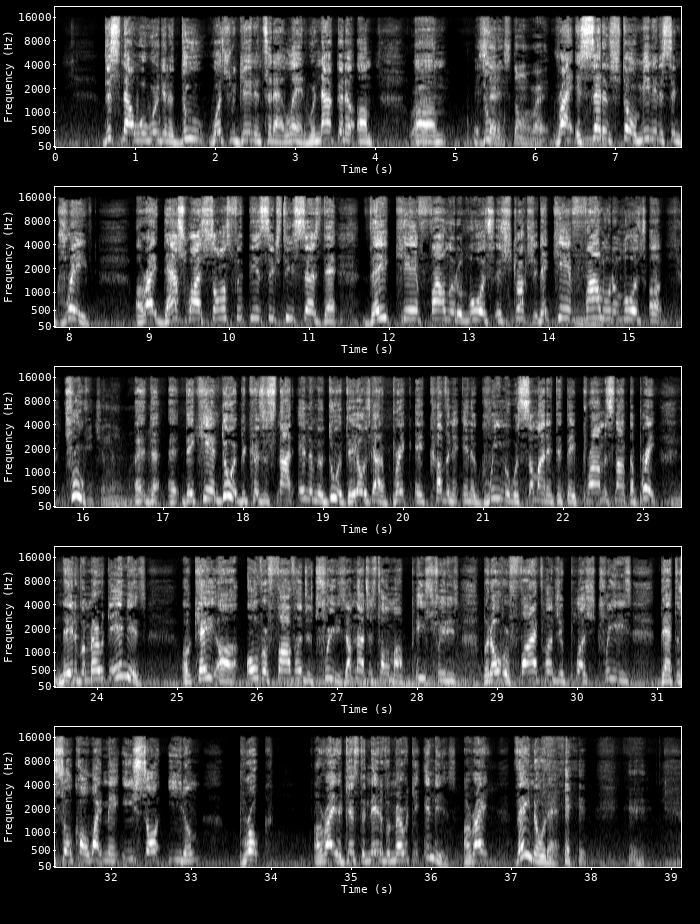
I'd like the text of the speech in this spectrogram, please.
This is not what we're going to do once we get into that land. We're not going to, um, Right. um, it's do- set in stone, right? Right, it's set in stone, meaning it's engraved. All right, that's why Psalms 50 and 16 says that they can't follow the Lord's instruction. They can't follow the Lord's uh, truth. Uh, yeah. th- uh, they can't do it because it's not in them to do it. They always got to break a covenant in agreement with somebody that they promised not to break. Native American Indians. Okay, uh, over 500 treaties. I'm not just talking about peace treaties, but over 500 plus treaties that the so-called white man Esau, Edom, broke. All right, against the Native American Indians. All right, they know that.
